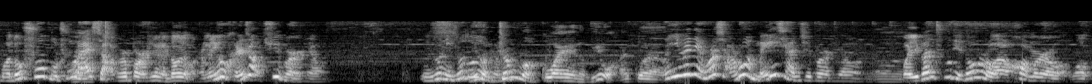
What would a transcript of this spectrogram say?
我都说不出来，小时候倍儿厅里都有什么，因为很少去倍儿厅。你说你说都么？这么乖呢？比我还乖。因为那会儿小时候我没钱去倍儿厅，我一般出去都是我后面我我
